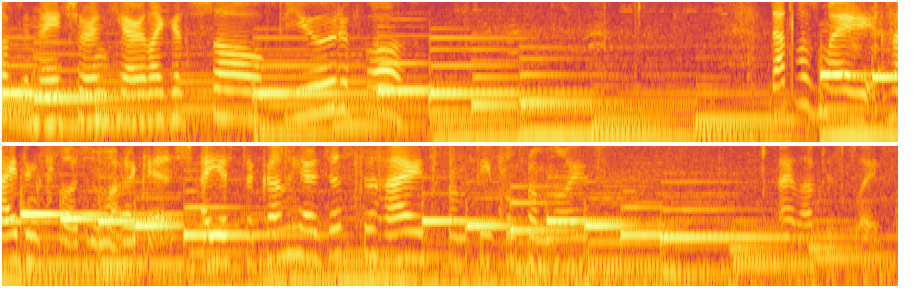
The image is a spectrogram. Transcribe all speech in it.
Love the nature in here. Like it's so beautiful. That was my hiding spot in Marrakesh. I used to come here just to hide from people, from noise. I love this place.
